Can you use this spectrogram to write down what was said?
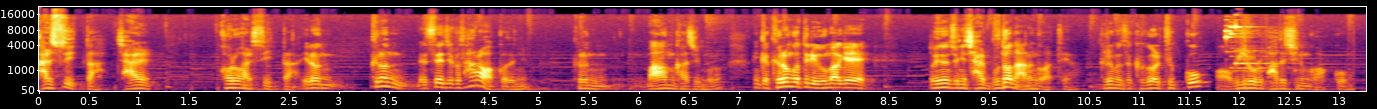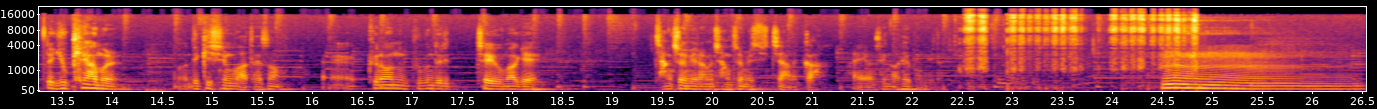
갈 수 있다, 잘 걸어갈 수 있다 이런 그런 메시지로 살아왔거든요. 그런 마음가짐으로. 그러니까 그런 것들이 음악에 은연중에 잘 묻어나는 것 같아요. 그러면서 그걸 듣고 어, 위로를 받으시는 것 같고 또 유쾌함을 어, 느끼시는 것 같아서 에, 그런 부분들이 제 음악의 장점이라면 장점일 수 있지 않을까 이런 생각을 해봅니다. 음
